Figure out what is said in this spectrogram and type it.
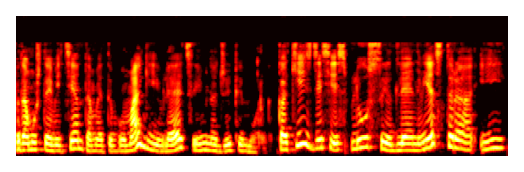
Потому что эмитентом этой бумаги является именно JP Morgan. Какие здесь есть плюсы для инвестора и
